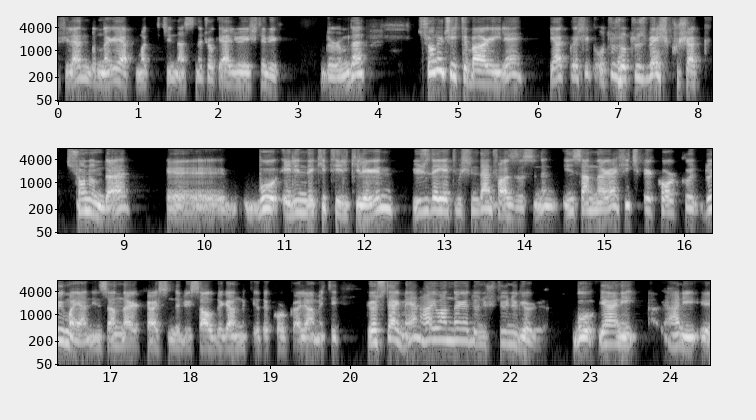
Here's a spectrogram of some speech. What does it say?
filan bunları yapmak için aslında çok elverişli bir durumda. Sonuç itibariyle yaklaşık 30-35 kuşak sonunda e, bu elindeki tilkilerin yüzde yetmişinden fazlasının insanlara hiçbir korku duymayan, insanlar karşısında bir saldırganlık ya da korku alameti göstermeyen hayvanlara dönüştüğünü görüyor. Bu yani hani e,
